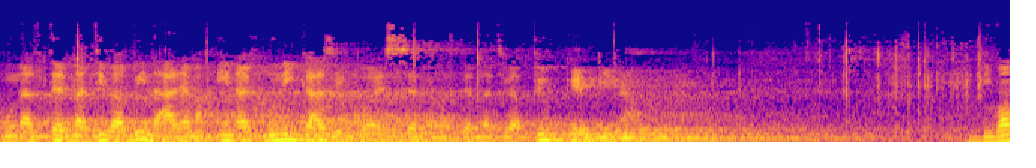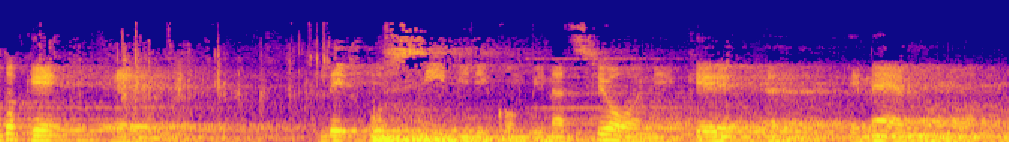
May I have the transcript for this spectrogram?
un'alternativa binaria, ma in alcuni casi può essere un'alternativa più che binaria. Di modo che eh, le possibili combinazioni che eh, emergono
